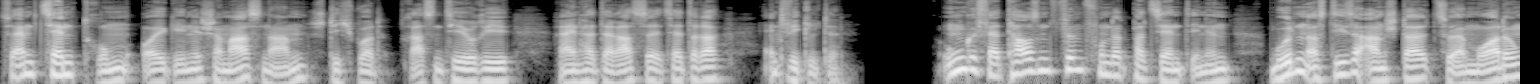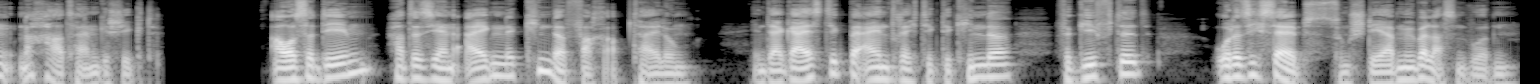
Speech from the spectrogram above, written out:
zu einem Zentrum eugenischer Maßnahmen (Stichwort Rassentheorie, Reinheit der Rasse etc.) entwickelte. Ungefähr 1500 PatientInnen wurden aus dieser Anstalt zur Ermordung nach Hartheim geschickt. Außerdem hatte sie eine eigene Kinderfachabteilung, in der geistig beeinträchtigte Kinder vergiftet oder sich selbst zum Sterben überlassen wurden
